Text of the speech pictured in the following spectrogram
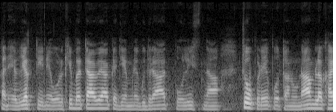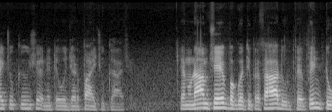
અને વ્યક્તિને ઓળખી બતાવ્યા કે જેમણે ગુજરાત પોલીસના ચોપડે પોતાનું નામ લખાઈ ચૂક્યું છે અને તેઓ ઝડપાઈ ચૂક્યા છે. તેનું નામ છે ભગવતી પ્રસાદ ઉર્ફે પિન્ટુ.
